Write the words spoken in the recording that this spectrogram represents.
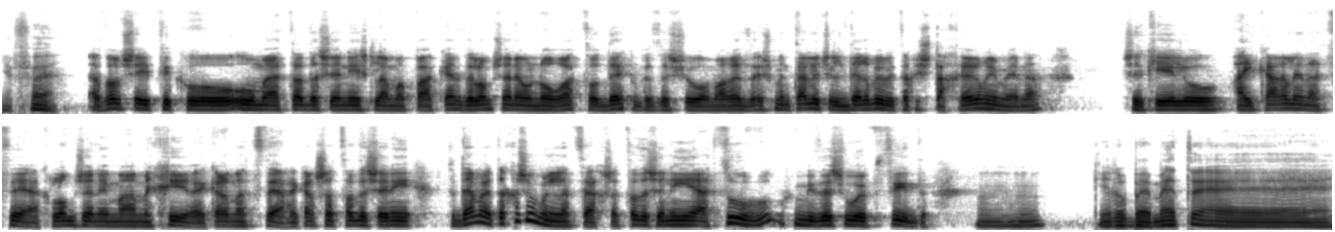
יפה. עזוב שאיציק הוא, הוא מהצד השני של המפה, כן? זה לא משנה, הוא נורא צודק בזה שהוא אמר את זה, יש מנטליות של דרבי וצריך להשתחרר ממנה, של כאילו העיקר לנצח, לא משנה מה המחיר, העיקר לנצח, העיקר שהצד השני, אתה יודע מה יותר חשוב מלנצח, שהצד השני יהיה עצוב מזה שהוא הפסיד. כאילו באמת אה,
